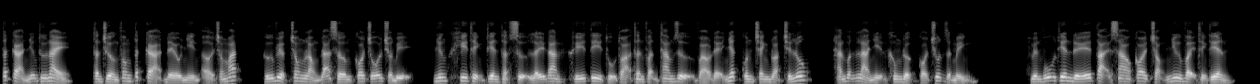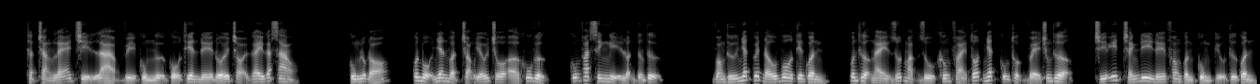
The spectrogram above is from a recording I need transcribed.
tất cả những thứ này thần trường phong tất cả đều nhìn ở trong mắt, cứ việc trong lòng đã sớm có chỗ chuẩn bị, nhưng khi thịnh tiên thật sự lấy đan khí ti thủ tọa thân phận tham dự vào đệ nhất quân tranh đoạt chiến lúc, hắn vẫn là nhịn không được có chút giật mình. Huyền vũ thiên đế tại sao coi trọng như vậy thịnh tiên thật chẳng lẽ chỉ là vì cùng ngự cổ thiên đế đối chọi gây gắt sao? Cùng lúc đó, quân bộ nhân vật trọng yếu chỗ ở khu vực cũng phát sinh nghị luận tương tự. Vòng thứ nhất quyết đấu vô tiên quân quân thượng này rút mặc dù không phải tốt nhất cũng thuộc về trung thượng, chí ít tránh đi đế phong quân cùng cựu tư quân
